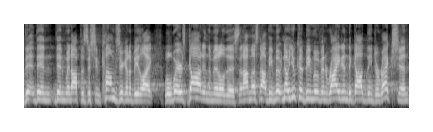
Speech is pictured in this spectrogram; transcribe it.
then, then when opposition comes, you're going to be like, well, where's God in the middle of this? And I must not be moving. No, you could be moving right in the godly direction,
